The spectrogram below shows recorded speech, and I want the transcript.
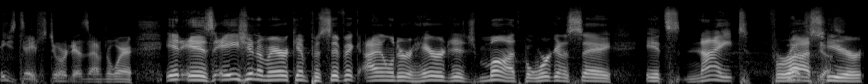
He's Dave Stewart doesn't have to wear. It is Asian American Pacific Islander Heritage Month, but we're going to say it's night for Night, us yes. here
